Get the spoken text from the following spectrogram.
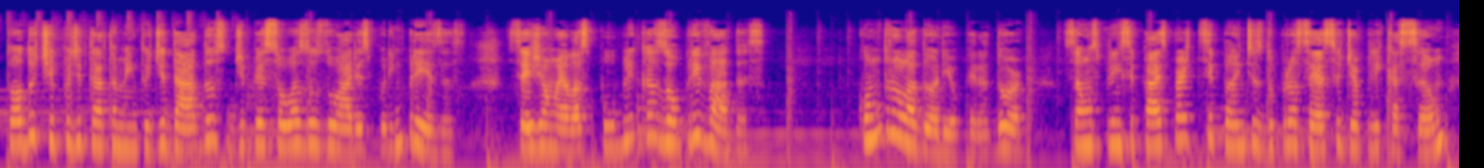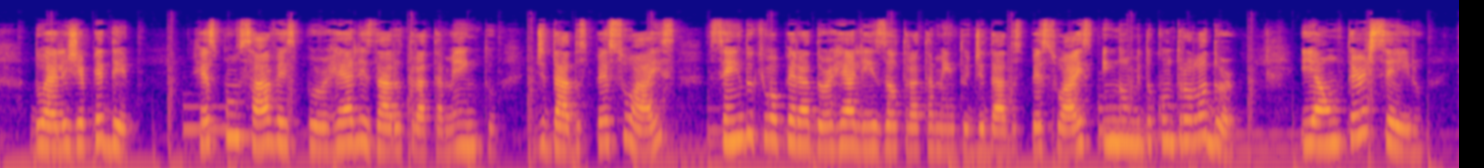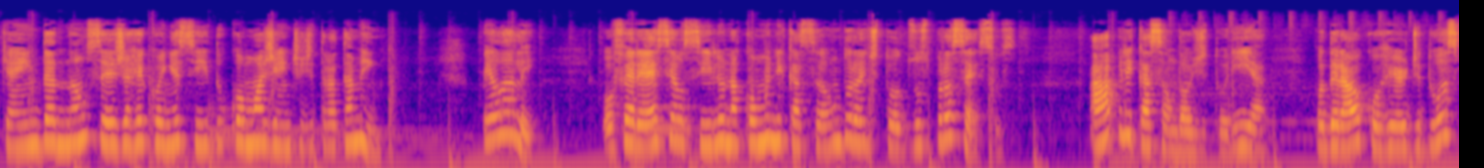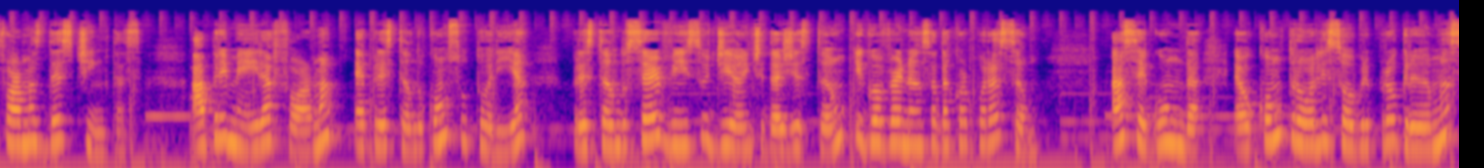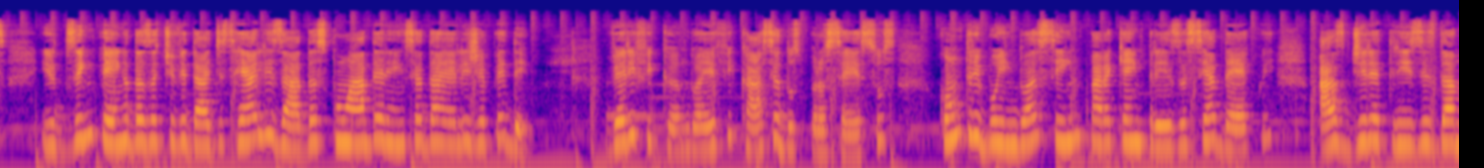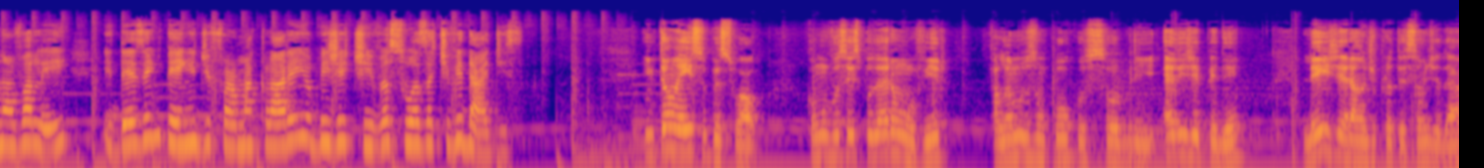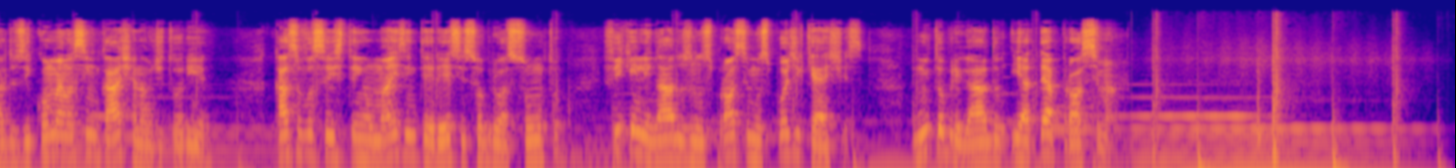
todo tipo de tratamento de dados de pessoas usuárias por empresas, sejam elas públicas ou privadas. Controlador e operador são os principais participantes do processo de aplicação do LGPD responsáveis por realizar o tratamento de dados pessoais, sendo que o operador realiza o tratamento de dados pessoais em nome do controlador, e a um terceiro que ainda não seja reconhecido como agente de tratamento. Pela lei, oferece auxílio na comunicação durante todos os processos. A aplicação da auditoria poderá ocorrer de duas formas distintas a primeira forma é prestando consultoria, prestando serviço diante da gestão e governança da corporação. A segunda é o controle sobre programas e o desempenho das atividades realizadas com a aderência da LGPD, verificando a eficácia dos processos, contribuindo assim para que a empresa se adeque às diretrizes da nova lei e desempenhe de forma clara e objetiva suas atividades. Então é isso, pessoal. Como vocês puderam ouvir, falamos um pouco sobre LGPD, Lei Geral de Proteção de Dados e como ela se encaixa na auditoria. Caso vocês tenham mais interesse sobre o assunto, fiquem ligados nos próximos podcasts. Muito obrigado e até a próxima!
